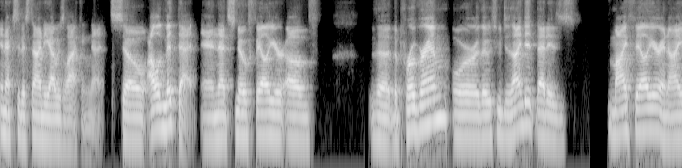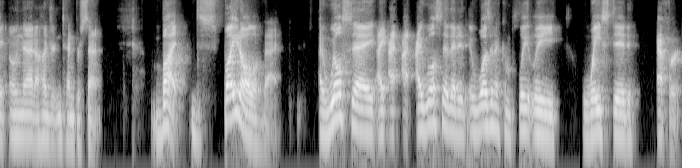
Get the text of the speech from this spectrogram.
in exodus 90 i was lacking that. So i'll admit that. And that's no failure of the the program or those who designed it. That is my failure and i own that 110% but despite all of that i will say i i, I will say that it, it wasn't a completely wasted effort.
